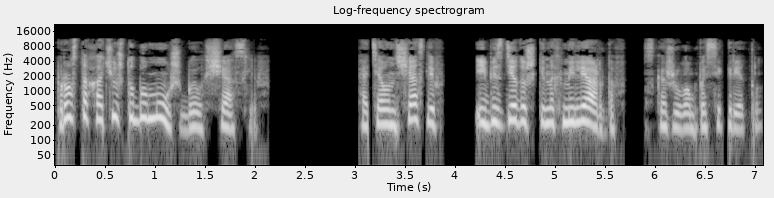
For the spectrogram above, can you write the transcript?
просто хочу, чтобы муж был счастлив. Хотя он счастлив и без дедушкиных миллиардов, скажу вам по секрету.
